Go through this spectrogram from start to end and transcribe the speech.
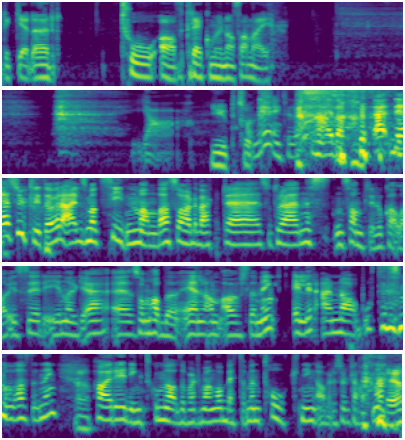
Rikke, der to av tre kommuner sa nei? Ja Djupt sukk. det. Nei da. Det jeg sukker litt over, er liksom at siden mandag så har det vært eh, så tror jeg nesten samtlige lokalaviser i Norge eh, som hadde en eller annen avstemning, eller er nabo til de som hadde avstemning, har ringt Kommunaldepartementet og bedt om en tolkning av resultatene. Ja,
